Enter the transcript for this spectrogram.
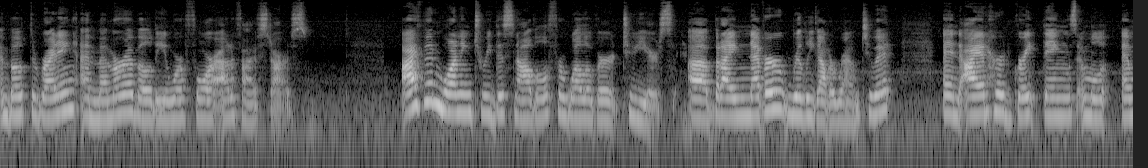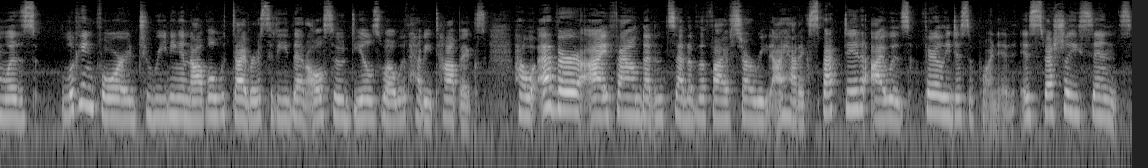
and both the writing and memorability were 4 out of 5 stars. I've been wanting to read this novel for well over two years, uh, but I never really got around to it. And I had heard great things and, will, and was looking forward to reading a novel with diversity that also deals well with heavy topics. However, I found that instead of the five star read I had expected, I was fairly disappointed, especially since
